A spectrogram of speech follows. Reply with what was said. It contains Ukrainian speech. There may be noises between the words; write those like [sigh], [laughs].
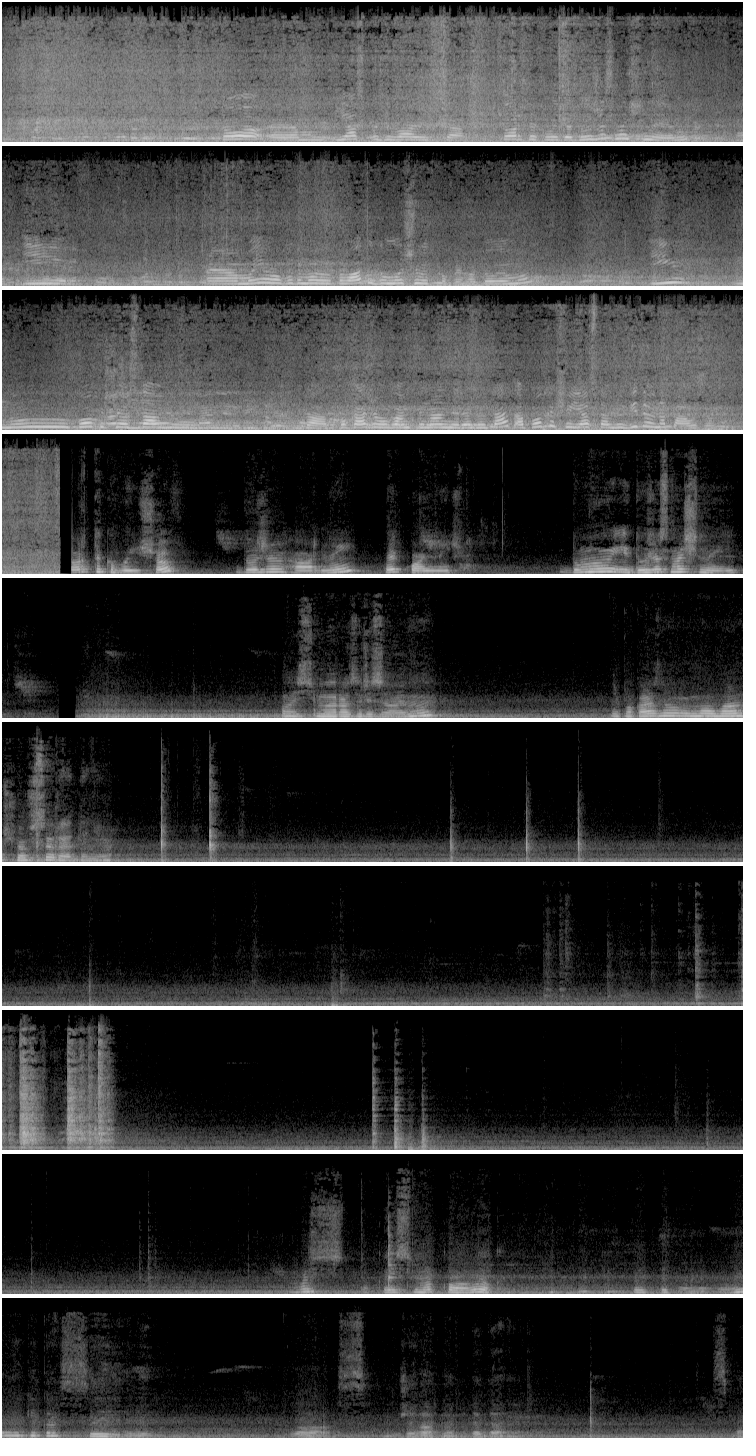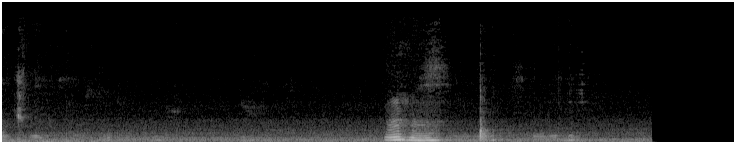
То ем, я сподіваюся, тортик вийде дуже смачним. І е, ми його будемо швидко приготуємо. І ну, поки що ставлю. Да, покажемо вам фінальний результат, а поки що я ставлю відео на паузу. Тортик вийшов. Дуже гарний, прикольний. Думаю, і дуже смачний. Ось ми розрізаємо і показуємо вам, що всередині. Ось такий смаколик. Ой, який красивий. Клас. Дуже гарно виглядає. Смачно. Угу.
